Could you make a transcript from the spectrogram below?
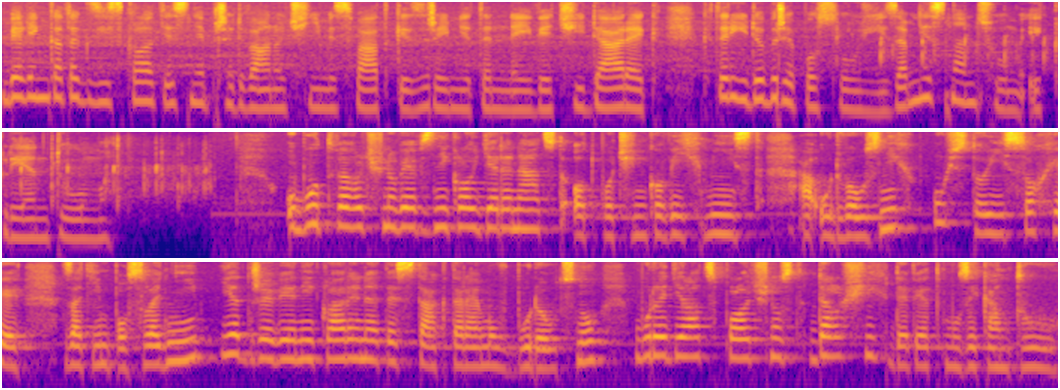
Bělinka tak získala těsně před vánočními svátky zřejmě ten největší dárek, který dobře poslouží zaměstnancům i klientům. U Bud ve Vlčnově vzniklo 11 odpočinkových míst a u dvou z nich už stojí sochy. Zatím poslední je dřevěný klarinetista, kterému v budoucnu bude dělat společnost dalších devět muzikantů.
